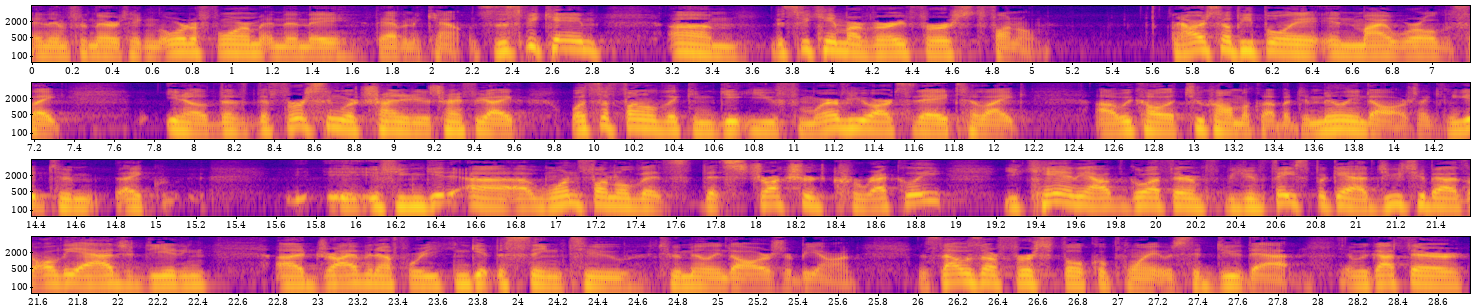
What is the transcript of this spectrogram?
and then from there, take an order form, and then they, they have an account. So this became, um, this became our very first funnel. And I always tell people in, in my world, it's like, you know, the, the first thing we're trying to do is trying to figure out, like, what's the funnel that can get you from wherever you are today to, like, uh, we call it two comma club, but to million dollars. Like, if you get to, like, if you can get uh, one funnel that's, that's structured correctly, you can out, go out there and between Facebook ads, YouTube ads, all the ads you're getting, uh, drive enough where you can get this thing to, to a million dollars or beyond. And so that was our first focal point was to do that. And we got there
